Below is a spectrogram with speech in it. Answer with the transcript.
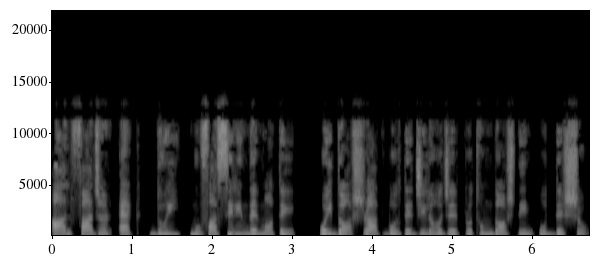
আল ফাজর এক, দুই মুফাসিরিনদের মতে ওই দশ রাত বলতে জিলহজের প্রথম দশ দিন উদ্দেশ্য।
